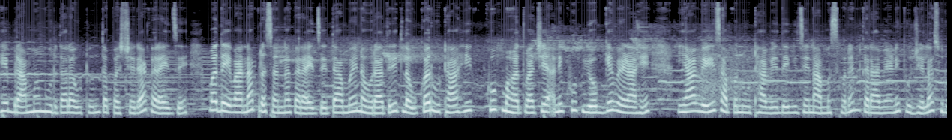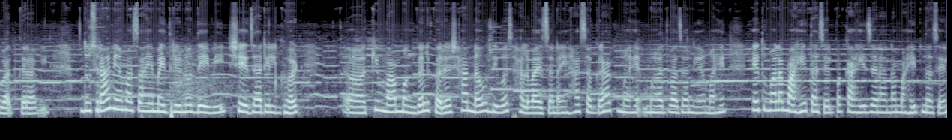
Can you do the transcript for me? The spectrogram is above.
हे ब्राह्म मुहूर्ताला उठून तपश्चर्या करायचे व देवांना प्रसन्न करायचे. त्यामुळे नवरात्रीत लवकर उठा ही खूप महत्त्वाची आणि खूप योग्य वेळ आहे. यावेळीच आपण उठावे देवीचे नामस्मरण करावे आणि पूजेला सुरुवात करावी. दुसरा नियम असा आहे मैत्रिणो देवी शेजारील घट किंवा मंगल कलश हा नऊ दिवस हलवायचा नाही. हा सगळ्यात महे महत्त्वाचा नियम आहे. हे तुम्हाला माहीत असेल पण काही जणांना माहीत नसेल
